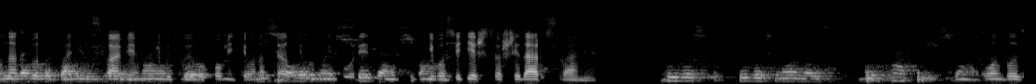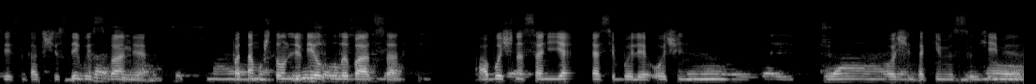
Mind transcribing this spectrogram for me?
У нас был один с вами, может быть, вы его помните, он оставил в Майпуре, его святейшество Шидар с вами. Он был известен как счастливый с вами, потому что он любил улыбаться. Обычно саньяси были очень, очень такими сухими,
